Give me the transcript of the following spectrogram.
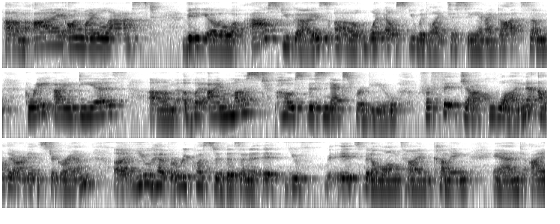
Um, I, on my last video asked you guys uh, what else you would like to see and I got some great ideas um, but I must post this next review for FitJock1 out there on Instagram. Uh, you have requested this and it, it, you've, it's been a long time coming and I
